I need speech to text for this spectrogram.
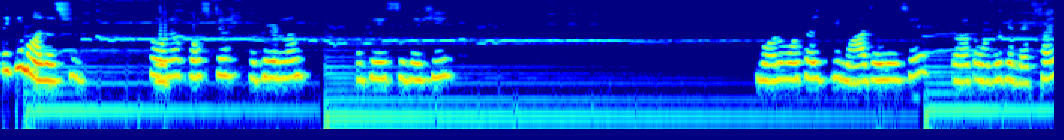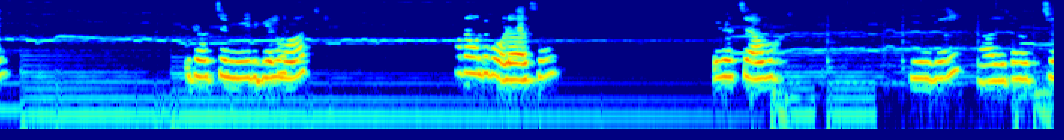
ছবিতে কি মাছ আছে তো অনেক কষ্টে উঠে এলাম। উঠে এসে দেখি বড় মশাই কি মাছ এনেছে তারা তোমাদেরকে দেখাই এটা হচ্ছে মিরগেল মাছ। মোটামুটি বড় আছে। এটা হচ্ছে আম মিরগেল আর এটা হচ্ছে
